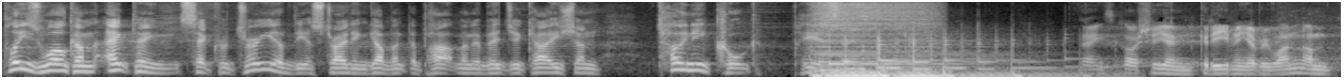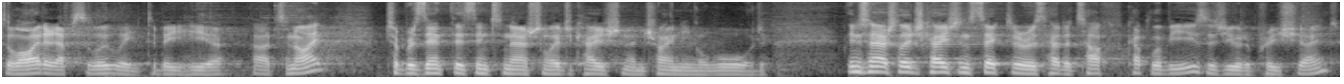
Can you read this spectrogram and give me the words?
please welcome Acting Secretary of the Australian Government Department of Education, Tony Cook, PSM. Thanks, Kochie, and good evening, everyone. I'm delighted, absolutely, to be here uh, tonight to present this International Education and Training Award. The international education sector has had a tough couple of years, as you would appreciate,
